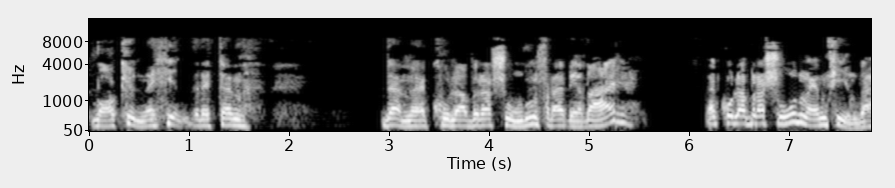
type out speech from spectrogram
Hva kunne hindret den, denne kollaborasjonen, for det er det det er? Det er kollaborasjon med en fiende.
